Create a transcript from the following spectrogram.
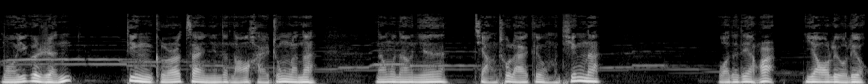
某一个人定格在您的脑海中了呢？能不能您讲出来给我们听呢？我的电话：幺六六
